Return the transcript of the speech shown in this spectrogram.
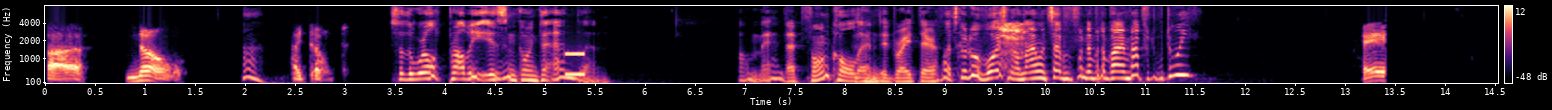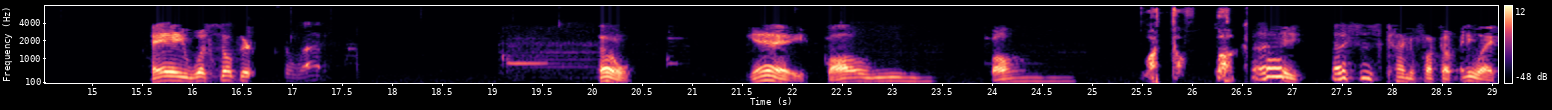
Uh, no, Huh. I don't. So the world probably isn't going to end then. Oh man, that phone call ended right there. Let's go to a voicemail nine one seven four seven five. Hey. Hey, what's up there? Oh. Yay. Bong. Bong. What the fuck? Hey, this is kind of fucked up. Anyway,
